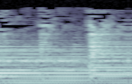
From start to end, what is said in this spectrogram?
you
